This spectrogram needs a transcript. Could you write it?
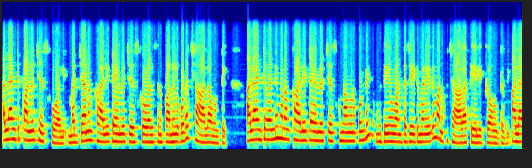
అలాంటి పనులు చేసుకోవాలి. మధ్యాహ్నం ఖాళీ టైంలో చేసుకోవాల్సిన పనులు కూడా చాలా ఉంటాయి. అలాంటివన్నీ మనం ఖాళీ టైంలో చేసుకున్నాం అనుకోండి ఉదయం వంట చేయటం అనేది మనకు చాలా తేలిగ్గా ఉంటుంది. అలా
